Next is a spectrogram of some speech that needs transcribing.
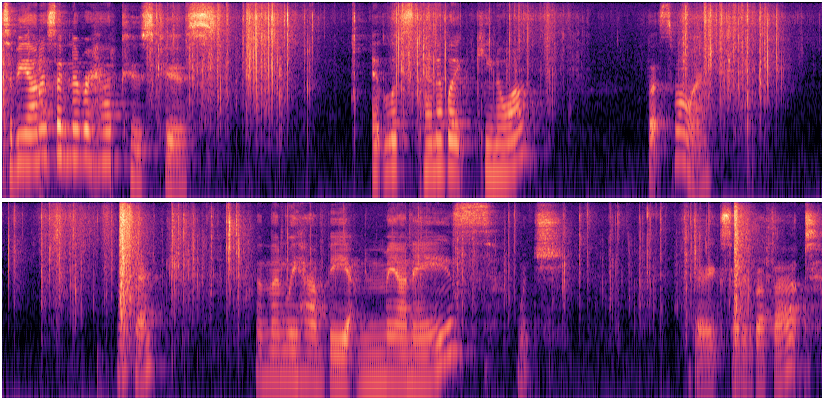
To be honest, I've never had couscous. It looks kind of like quinoa, but smaller. Okay. And then we have the mayonnaise, which I'm very excited about that.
